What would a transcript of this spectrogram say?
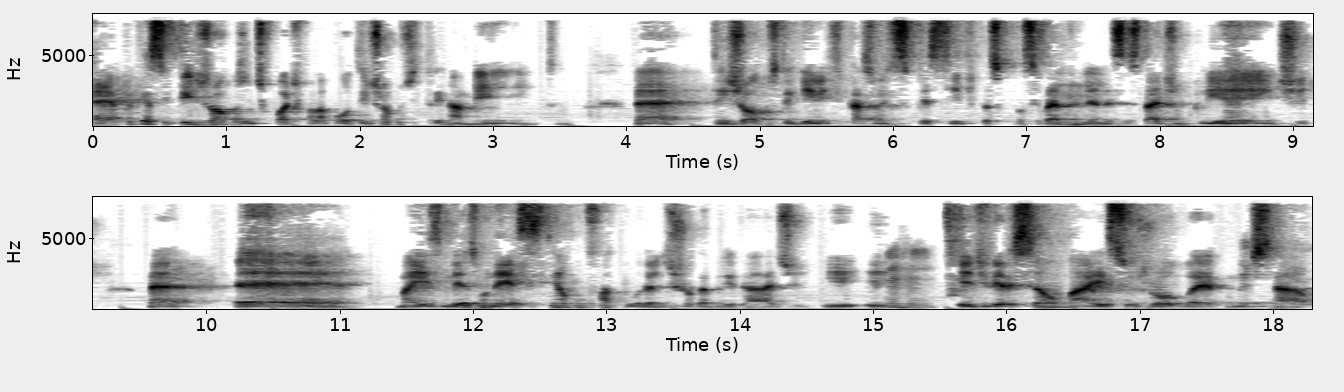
É, porque assim, tem jogos, a gente pode falar, pô, tem jogos de treinamento, né? Tem jogos, tem gamificações específicas que você vai Uhum. atender a necessidade de um cliente, né? É, mas mesmo nesses tem algum fator ali de jogabilidade e, e- Uhum. e diversão. Mas se o jogo é comercial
